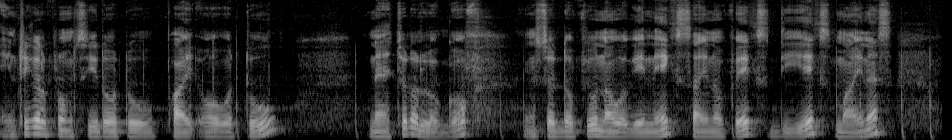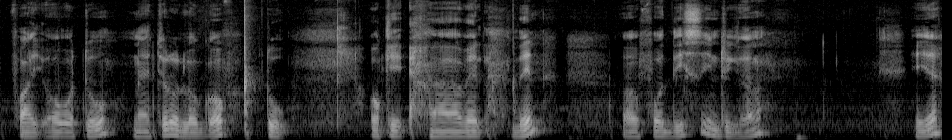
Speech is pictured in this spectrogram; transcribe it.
integral from 0 to pi over 2 natural log of instead of u now again x sine of x dx minus pi over 2 natural log of 2 okay uh, well then uh, for this integral here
